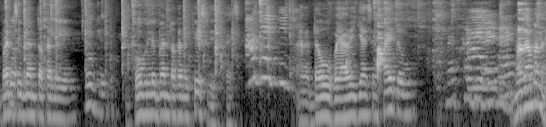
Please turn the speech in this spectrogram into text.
બંસી બેન તો ખાલી ભોગલી બેન તો ખાલી ખીચડી જ ખાય છે. અને ડવું ભાઈ આવી ગયા છે ખાઈ ડવું મજામાં ને?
